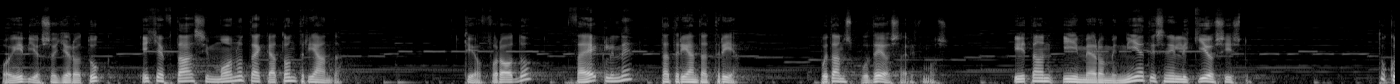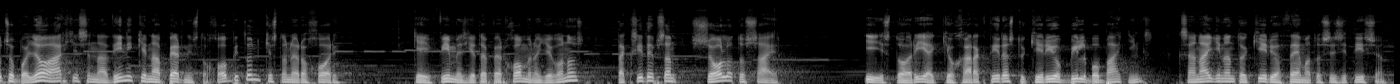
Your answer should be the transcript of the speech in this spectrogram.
Ο ίδιος ο Γεροτούκ είχε φτάσει μόνο τα 130 και ο Φρόντο θα έκλεινε τα 33 που ήταν σπουδαίος αριθμός ήταν η ημερομηνία της ενηλικίωσής του. Το κουτσομπολιό άρχισε να δίνει και να παίρνει στο Χόμπιτον και στο νεροχώρι και οι φήμες για το επερχόμενο γεγονός ταξίδεψαν σε όλο το Σάιρ. Η ιστορία και ο χαρακτήρας του κυρίου Μπίλμπο Μπάκινγκς ξανά γίναν το κύριο θέμα των συζητήσεων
